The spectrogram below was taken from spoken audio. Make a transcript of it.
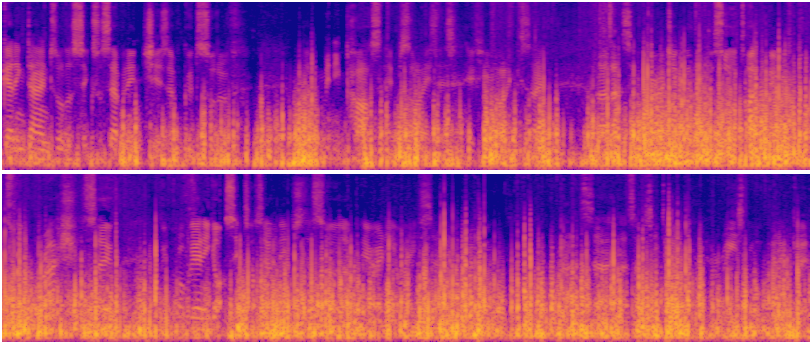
getting down to sort of six or seven inches of good sort of uh, mini parsnip sizes, if you like. So uh, that's encouraging. The soil type here is Cotswold brash, so we've probably only got six or seven inches of soil up here anyway. So um, that's uh, that's actually doing a reasonable bit of good.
